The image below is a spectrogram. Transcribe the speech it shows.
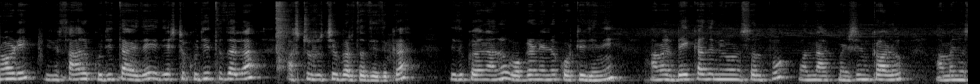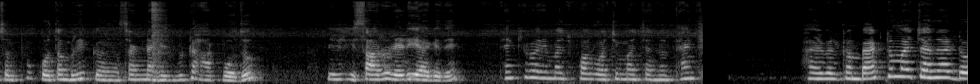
ನೋಡಿ, ಈಗ ಸಾರು ಕುದೀತಾ ಇದೆ. ಇದೆಷ್ಟು ಕುದೀತದಲ್ಲ, ಅಷ್ಟು ರುಚಿ ಬರ್ತದೆ ಇದಕ್ಕೆ. ಇದಕ್ಕೆ ನಾನು ಒಗ್ಗರಣೆಯನ್ನು ಕೊಟ್ಟಿದ್ದೀನಿ. ಆಮೇಲೆ ಬೇಕಾದರೆ ನೀವು ಒಂದು ಸ್ವಲ್ಪ, ಒಂದು ನಾಲ್ಕು ಮೆಣಸಿನ್ಕಾಳು, ಆಮೇಲೆ ಒಂದು ಸ್ವಲ್ಪ ಕೊತ್ತಂಬರಿ ಸಣ್ಣ ಹೆಚ್ಚಿಬಿಟ್ಟು ಹಾಕ್ಬೋದು. ಈ ಸಾರು ರೆಡಿ ಆಗಿದೆ thank you very much for watching my channel thank you hi welcome back to my channel do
